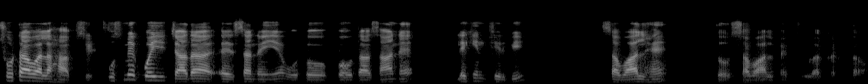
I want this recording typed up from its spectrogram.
छोटा वाला हाफ़ सील्ड उसमें कोई ज़्यादा ऐसा नहीं है, वो तो बहुत आसान है, लेकिन फिर भी सवाल है तो सवाल मैं पूरा करता हूँ।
